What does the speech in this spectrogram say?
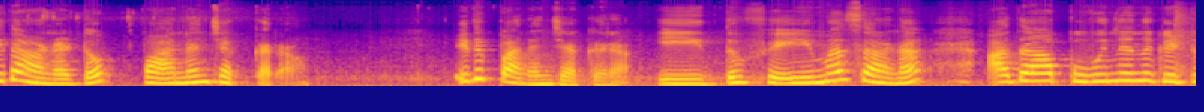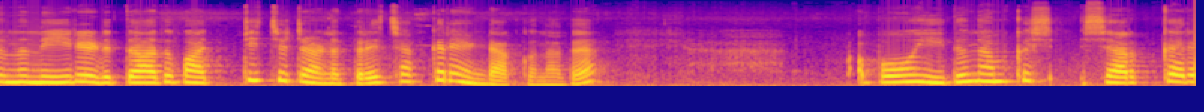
ഇതാണ് കേട്ടോ പനഞ്ചക്കര. ഇത് പനഞ്ചക്കര. ഇത് ഫേമസ് ആണ്. അത് ആ പൂവിൽ നിന്ന് കിട്ടുന്ന നീരെടുത്ത് അത് വറ്റിച്ചിട്ടാണ് ഇത്ര ചക്കര ഉണ്ടാക്കുന്നത്. അപ്പോൾ ഇത് നമുക്ക് ശർക്കര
